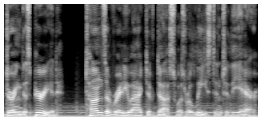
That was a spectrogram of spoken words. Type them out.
During this period, tons of radioactive dust was released into the air.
